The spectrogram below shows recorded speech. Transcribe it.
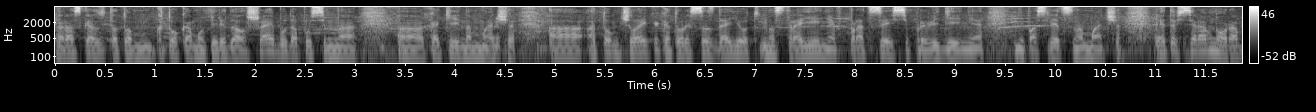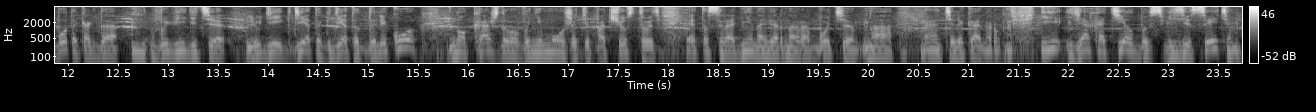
рассказывает о том, кто кому передал шайбу, допустим, на э, хоккейном матче, а о том человеке, который создает настроение в процессе проведения непосредственно матча. Это все равно работа, когда вы видите людей где-то, где-то далеко, но каждого вы не можете почувствовать. Это сродни, наверное, работе на э, телекамеру. И я хотел бы в связи с этим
